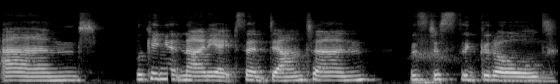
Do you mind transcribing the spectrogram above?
and looking at 98% downturn was just the good old, Mm.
